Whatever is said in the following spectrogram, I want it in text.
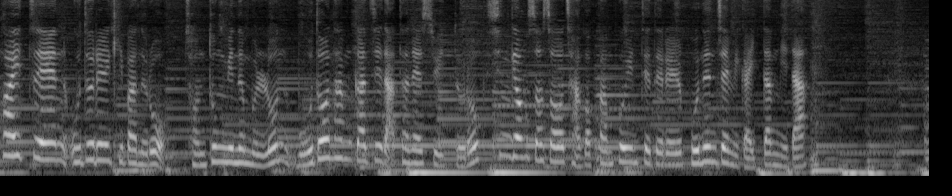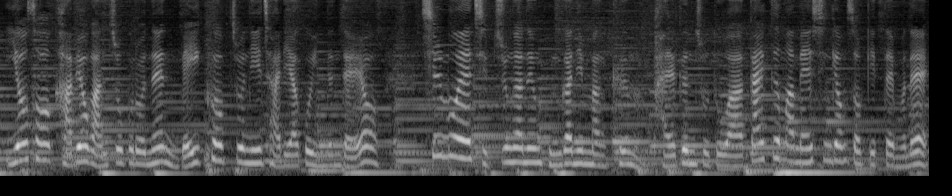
화이트 앤 우드를 기반으로 전통미는 물론 모던함까지 나타낼 수 있도록 신경 써서 작업한 포인트들을 보는 재미가 있답니다. 이어서 가벽 안쪽으로는 메이크업 존이 자리하고 있는데요. 실무에 집중하는 공간인 만큼 밝은 조도와 깔끔함에 신경 썼기 때문에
